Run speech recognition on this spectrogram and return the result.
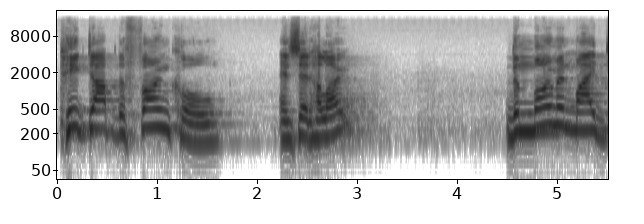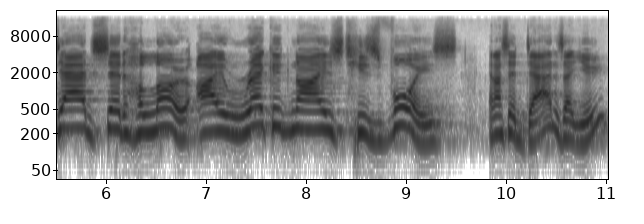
picked up the phone call and said, Hello. The moment my dad said hello, I recognized his voice, and I said, Dad, is that you?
